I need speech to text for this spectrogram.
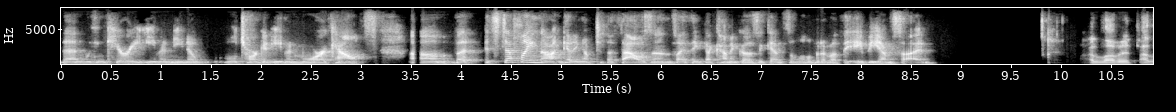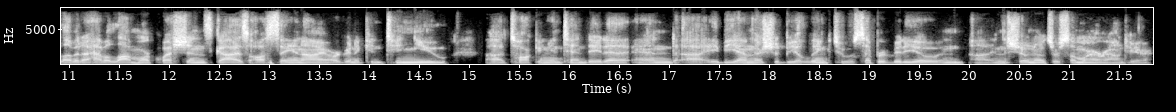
then we can carry even, you know, we'll target even more accounts. Um, but it's definitely not getting up to the thousands. I think that kind of goes against a little bit of the ABM side. I love it. I love it. I have a lot more questions, guys. Auseh and I are going to continue uh, talking intent data and uh, ABM. There should be a link to a separate video in uh, in the show notes or somewhere around here.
